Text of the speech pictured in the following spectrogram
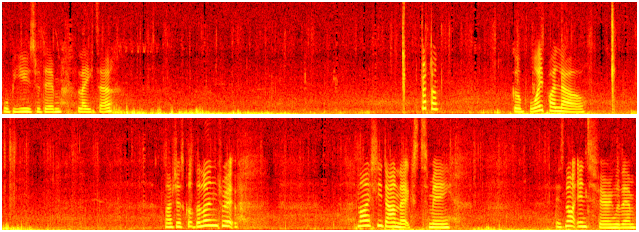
will be used with him later. Good boy, Paulo. I've just got the lunge whip nicely down next to me. It's not interfering with him.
